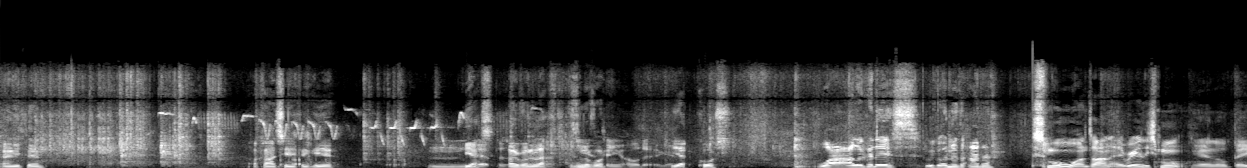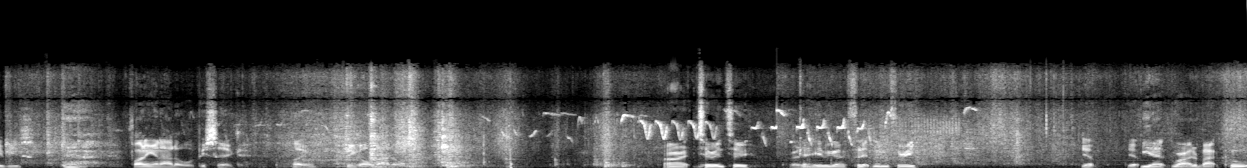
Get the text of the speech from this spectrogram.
Anything? I can't see anything here. Mm, Yes, there's over on the left. There's Can you- another one. Can you hold it again? Yeah, of course. Wow, look at this. We got another adder. Small ones, aren't they? Really small. Yeah, little babies. Yeah. Finding an adult would be sick. Like a big old adult. All right, two and two. Ready? Okay, here we go. Flip number three. Yep. Yep. Yeah, right at the back. Cool.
